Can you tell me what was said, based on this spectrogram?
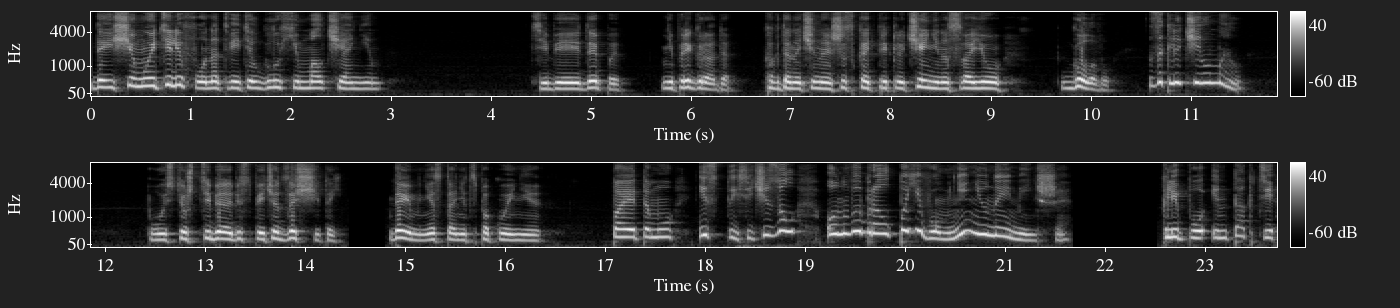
Да еще мой телефон ответил глухим молчанием. «Тебе и депы не преграда, когда начинаешь искать приключений на свою голову», — заключил Мэл. «Пусть уж тебя обеспечат защитой, да и мне станет спокойнее». Поэтому из тысячи зол он выбрал, по его мнению, наименьшее. Клипо Интакти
